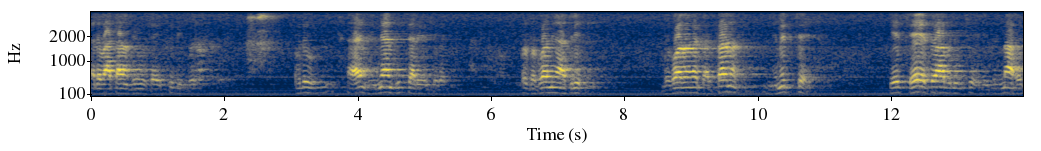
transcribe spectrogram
અને વાતાવરણ જેવું થાય સુધી બધું. બધું સાયન્સ વિજ્ઞાનથી ચાલી રહ્યું છે પણ ભગવાનની હાજરી ભગવાનના ભગવાન કરતા નથી. નિમિત્ત છે. એ છે તો આ બધું છે. ના હોય.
